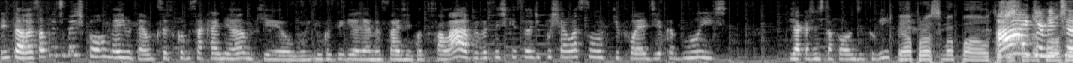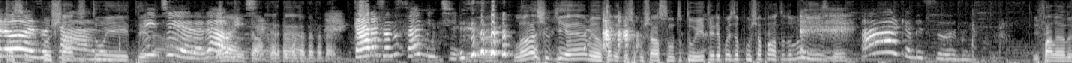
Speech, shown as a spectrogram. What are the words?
Então, é só pra te dar esporro mesmo, Théo, que você ficou me sacaneando, que eu não conseguia ler a mensagem enquanto falava, e você esqueceu de puxar o assunto, que foi a dica do Luiz. Já que a gente tá falando de Twitter. É a próxima pauta. Ai, que mentiroso, Puxar cara. de Twitter. Mentira, não, Pera aí, mentira. então. Pera, pera, pera, pera. Cara, você não sabe mentir. Lógico que é, meu. Eu falei, deixa eu puxar o assunto Twitter e depois eu puxo a pauta do Luiz, né? Ai, que absurdo. E falando,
